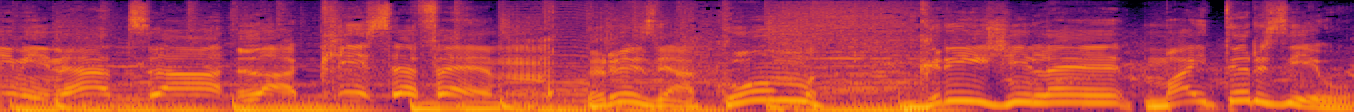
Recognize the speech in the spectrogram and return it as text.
Dimineața la Kiss FM. Râzi acum, grijile mai târziu.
